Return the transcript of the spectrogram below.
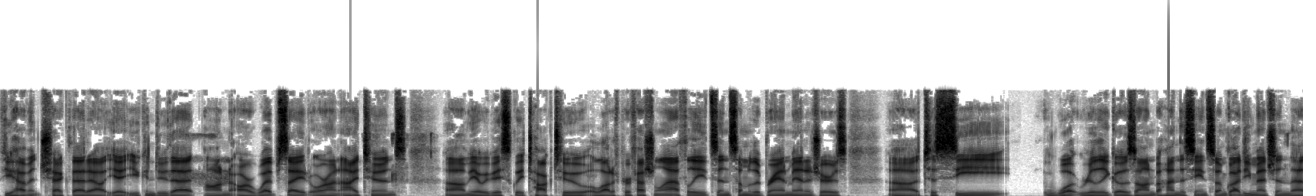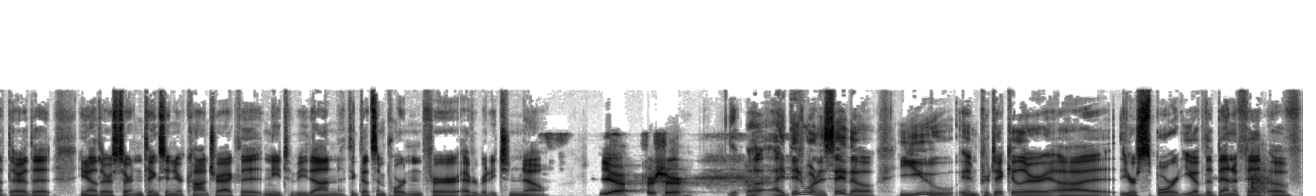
if you haven't checked that out yet, you can do that on our website or on iTunes. Um, yeah, we basically talked to a lot of professional athletes and some of the brand managers uh, to see what really goes on behind the scenes. So I'm glad you mentioned that there that you know there are certain things in your contract that need to be done. I think that's important for everybody to know. Yeah, for sure. Well, I did want to say though, you in particular, uh, your sport, you have the benefit of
